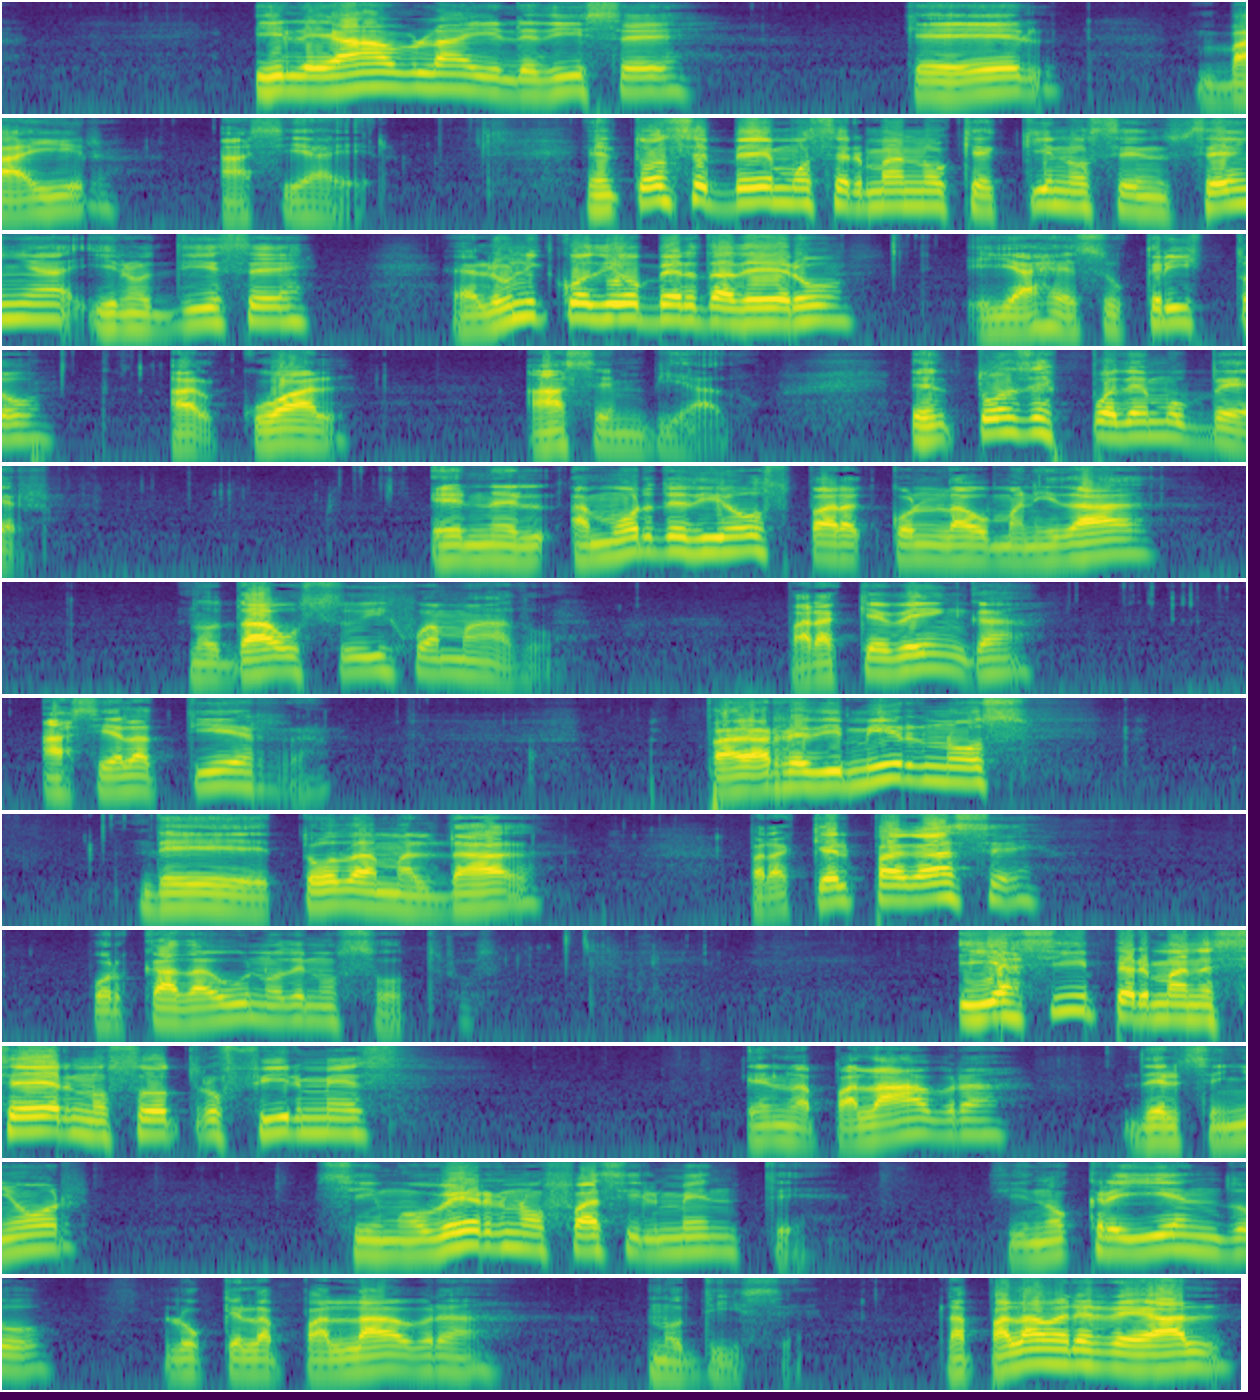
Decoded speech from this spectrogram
Y le habla y le dice que Él va a ir hacia Él. Entonces vemos, hermano, que aquí nos enseña y nos dice el único Dios verdadero y a Jesucristo al cual has enviado. Entonces podemos ver en el amor de Dios para con la humanidad, nos da su Hijo amado para que venga hacia la tierra, para redimirnos de toda maldad, para que Él pagase por cada uno de nosotros. Y así permanecer nosotros firmes en la palabra del Señor, sin movernos fácilmente, sino creyendo lo que la palabra nos dice. La palabra es real,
